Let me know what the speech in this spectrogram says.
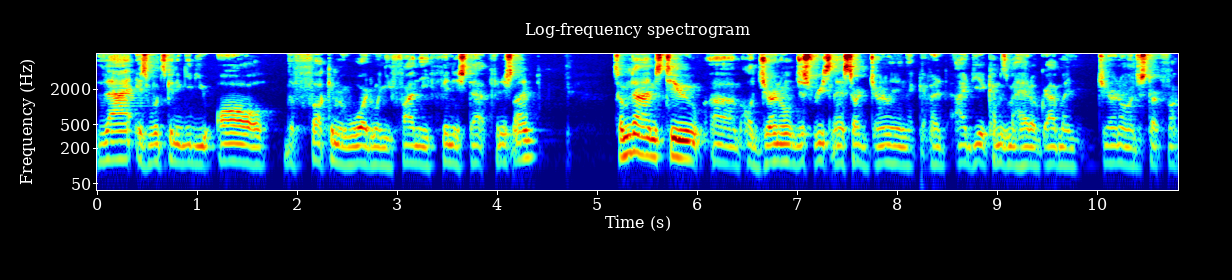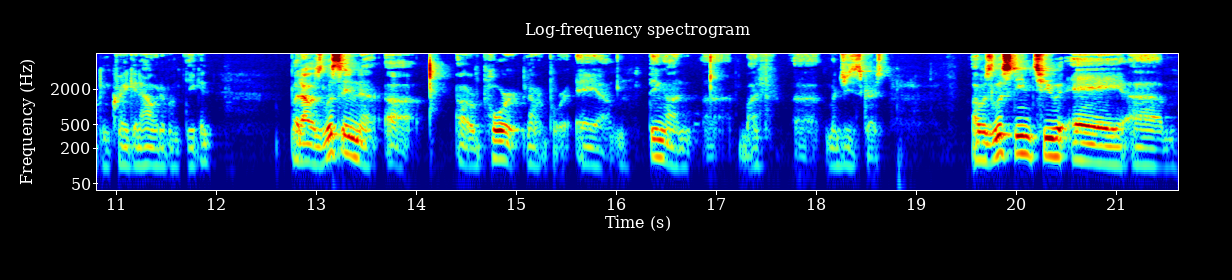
That is what's going to give you all the fucking reward when you finally finish that finish line. Sometimes too, um, I'll journal. Just recently, I started journaling. Like if an idea comes in my head, I'll grab my journal and just start fucking cranking out whatever I'm thinking. But I was listening to uh, a report, not a report, a um, thing on uh, my uh, my Jesus Christ. I was listening to a um,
